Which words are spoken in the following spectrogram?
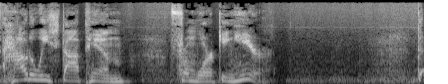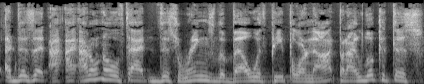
how do we stop him from working here? Does it? I, I, don't know if that this rings the bell with people or not, but I look at this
